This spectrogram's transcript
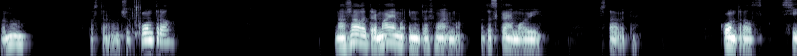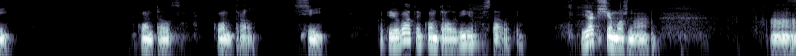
воно поставило. Значить, Ctrl. Нажали, тримаємо і натискаємо, натискаємо V. Ставити. Ctrl-C. Ctrl, Ctrl-C. Копіювати, Ctrl-V вставити. Як ще можна а,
